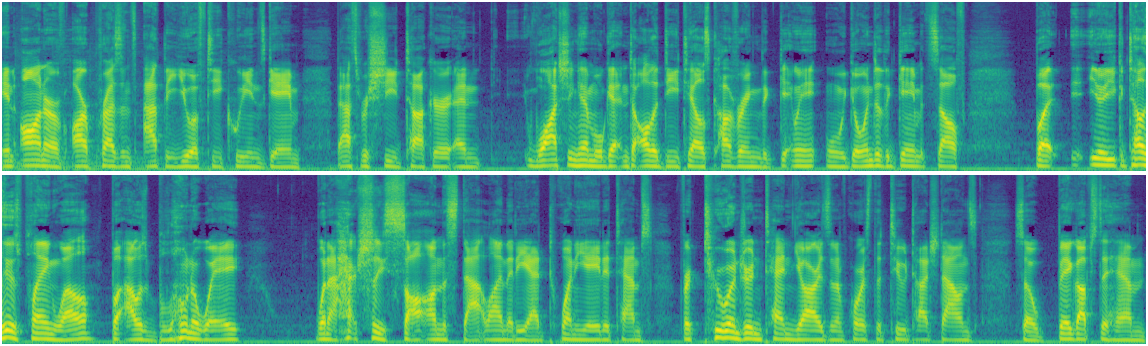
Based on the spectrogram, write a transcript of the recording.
in honor of our presence at the UFT Queens game. That's Rashid Tucker, and watching him, we'll get into all the details covering the game when we go into the game itself. But you know, you could tell he was playing well, but I was blown away when I actually saw on the stat line that he had 28 attempts for 210 yards and of course the two touchdowns. So big ups to him.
